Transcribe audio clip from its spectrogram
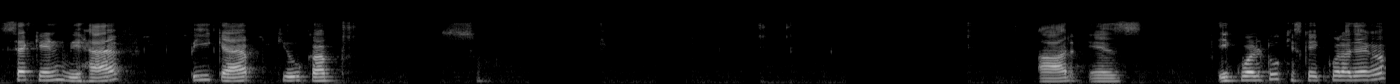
second we have p cap q cup R as equal to किसके इक्वल आ जाएगा?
